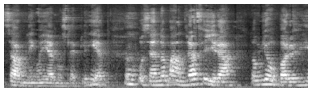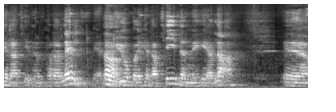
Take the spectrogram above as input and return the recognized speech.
samling och genomsläpplighet. Mm. Och sen de andra fyra, de jobbar du hela tiden parallellt med. Ja. Du jobbar hela tiden med hela. Eh,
